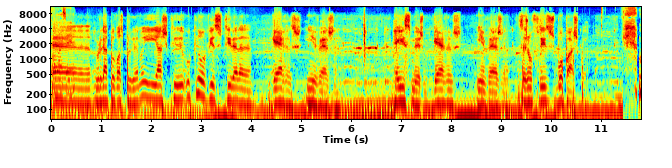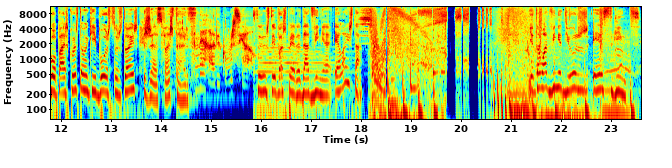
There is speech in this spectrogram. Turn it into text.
Eh, obrigado pelo vosso programa e acho que o que não havia existir era guerras e inveja. É isso mesmo, guerras e inveja. Sejam felizes, boa Páscoa. Boa Páscoa, estão aqui boas sugestões. Já se faz tarde. Na Rádio Comercial. Se esteve à espera da adivinha, ela aí está. E então a adivinha de hoje é a seguinte:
